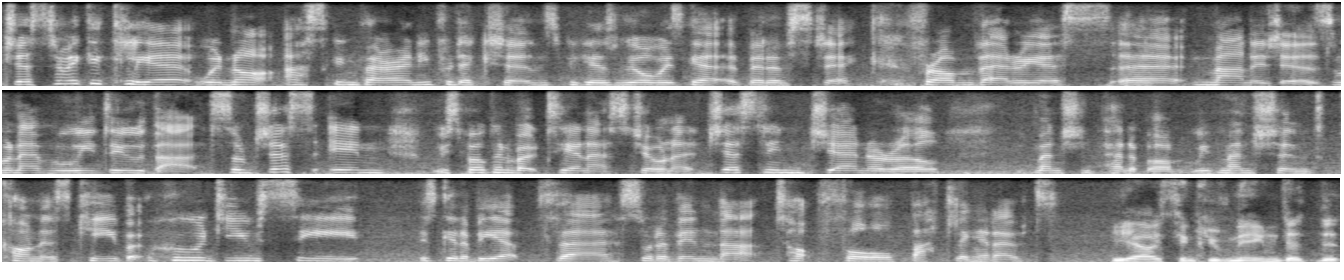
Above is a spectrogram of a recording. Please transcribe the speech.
just to make it clear, we're not asking for any predictions because we always get a bit of stick from various uh, managers whenever we do that. So, just in, we've spoken about TNS, Jonah, just in general, we've mentioned Penybont, we've mentioned Connah's Quay, but who do you see is going to be up there, sort of in that top four, battling it out? Yeah, I think you've named it, the,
